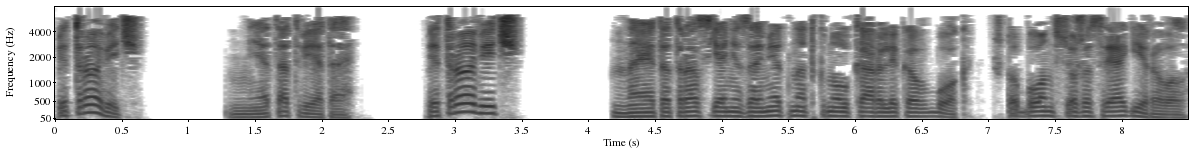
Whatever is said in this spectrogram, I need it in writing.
«Петрович!» Нет ответа. «Петрович!» На этот раз я незаметно ткнул карлика в бок, чтобы он все же среагировал.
